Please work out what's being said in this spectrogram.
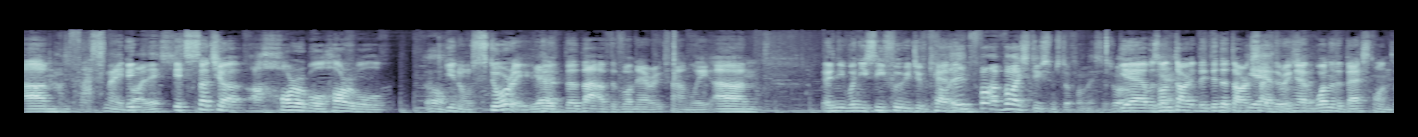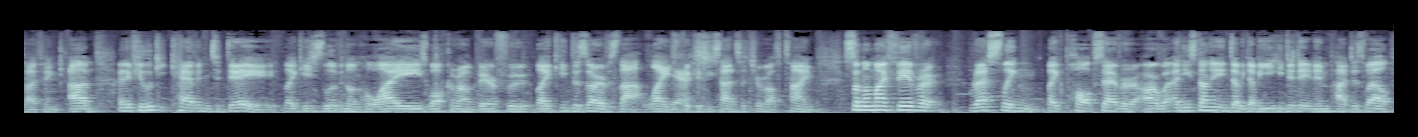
Um, I'm fascinated it- by this. It's such a, a horrible, horrible, Oh. you know, story. Yeah. The, the, that of the Von Erich family. Um, and you, when you see footage of Kevin, Vi- Vice do some stuff on this as well. yeah, it was on Dark. They did the Dark Yeah, Side of the Ring. so. One of the best ones, I think. Um, and if you look at Kevin today, like he's living on Hawaii, he's walking around barefoot. Like he deserves that life Yes. because he's had such a rough time. Some of my favorite wrestling like pops ever are, and he's done it in WWE. He did it in Impact as well.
